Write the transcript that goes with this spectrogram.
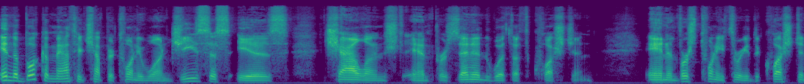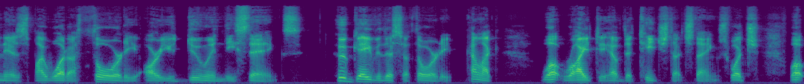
In the book of Matthew, chapter 21, Jesus is challenged and presented with a question. And in verse 23, the question is, By what authority are you doing these things? Who gave you this authority? Kind of like, what right do you have to teach such things? Which, what,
